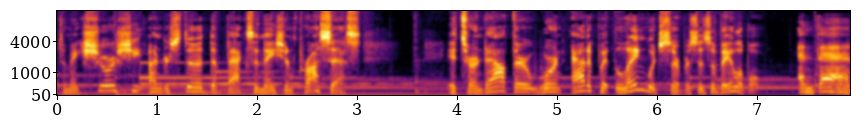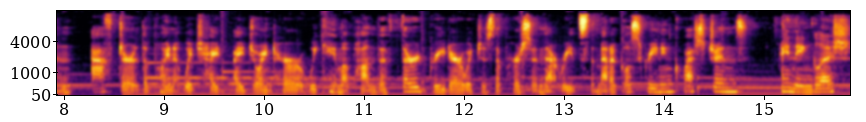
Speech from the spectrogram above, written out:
to make sure she understood the vaccination process. It turned out there weren't adequate language services available. And then, after the point at which I, I, joined her, we came upon the third greeter, which is the person that reads the medical screening questions in English.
